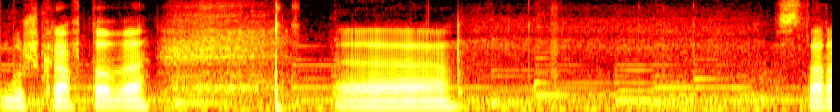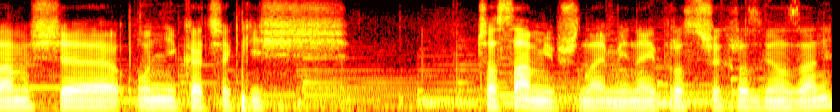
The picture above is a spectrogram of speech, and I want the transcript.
bushcraftowe. Eee, staramy się unikać jakichś, czasami przynajmniej, najprostszych rozwiązań.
